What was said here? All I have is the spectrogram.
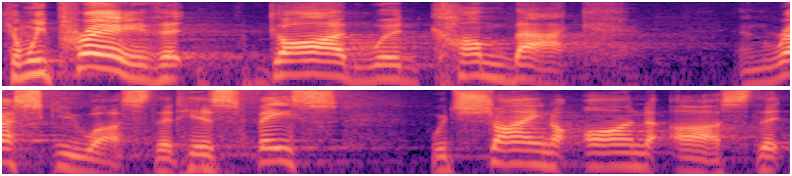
Can we pray that God would come back and rescue us, that his face would shine on us, that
